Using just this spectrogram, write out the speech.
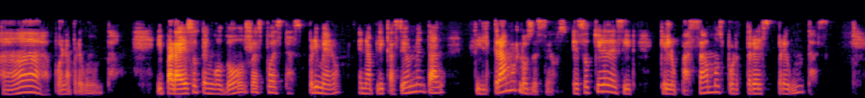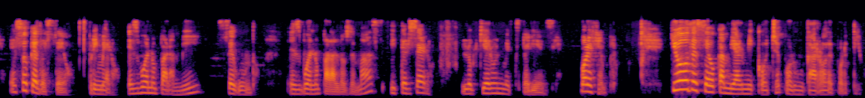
Ah, buena pregunta. Y para eso tengo dos respuestas. Primero, en aplicación mental, filtramos los deseos. Eso quiere decir que lo pasamos por tres preguntas. ¿Eso que deseo? Primero, ¿es bueno para mí? Segundo, ¿es bueno para los demás? Y tercero, lo quiero en mi experiencia. Por ejemplo, yo deseo cambiar mi coche por un carro deportivo.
